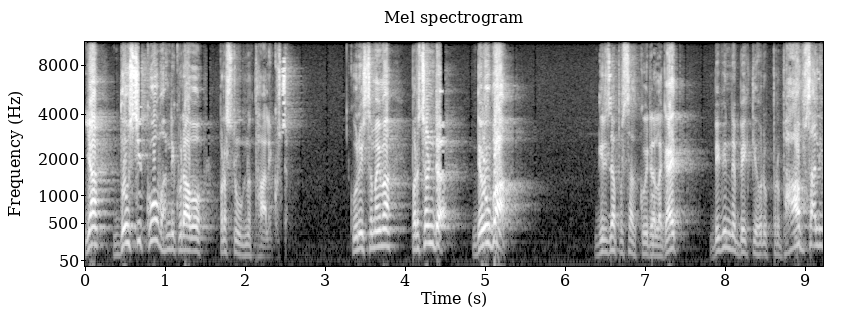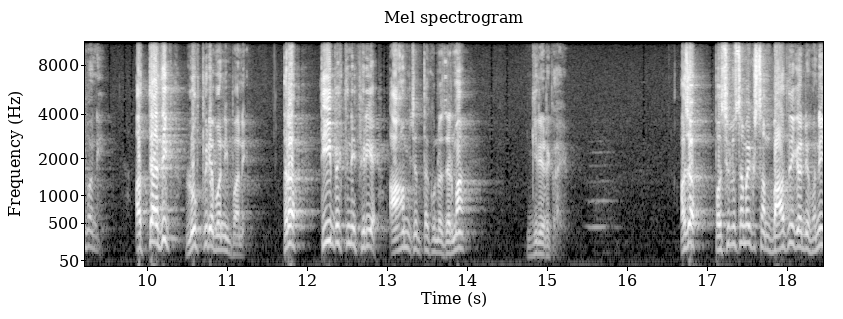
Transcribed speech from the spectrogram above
यहाँ दोषी को भन्ने कुरा अब प्रश्न उठ्न थालेको छ। कुनै समयमा प्रचण्ड देउबा गिरिजाप्रसाद कोइरा लगायत विभिन्न व्यक्तिहरू प्रभावशाली बने अत्याधिक लोकप्रिय बनी बने तर ती व्यक्ति नै फेरि आम जनताको नजरमा गिरेर गए। अझ पछिल्लो समयको सम्पादन गर्ने भने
